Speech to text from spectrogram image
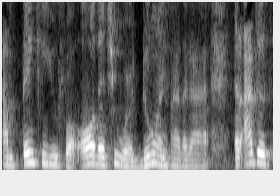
I'm thanking you for all that you were doing, Father God. And I just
